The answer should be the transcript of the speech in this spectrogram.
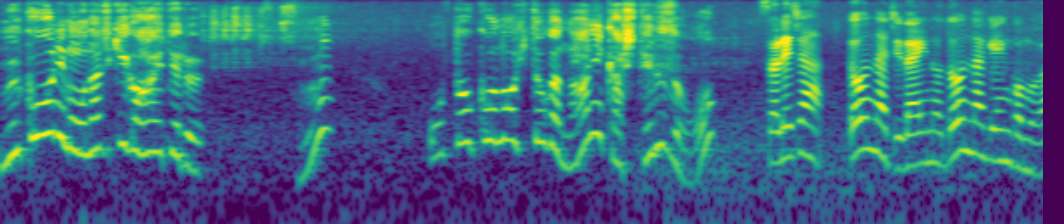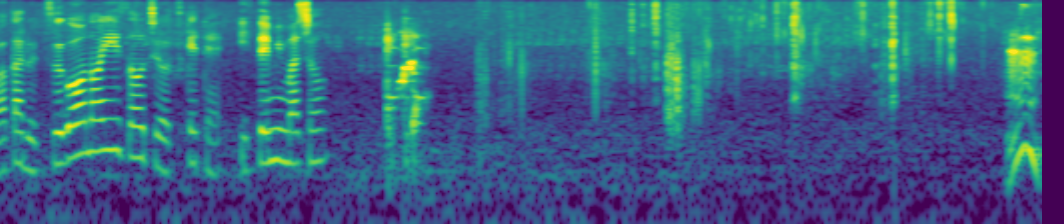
向こうにも同じ木が生えてる。ん？男の人が何かしてるぞ。それじゃあどんな時代のどんな言語もわかる都合のいい装置をつけて行ってみましょう。うん。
